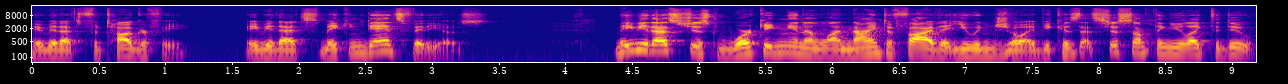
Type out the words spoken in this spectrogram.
Maybe that's photography. Maybe that's making dance videos. Maybe that's just working in a 9 to 5 that you enjoy because that's just something you like to do.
